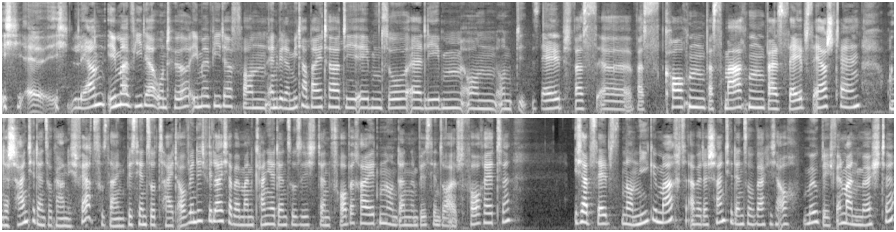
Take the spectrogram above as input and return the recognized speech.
ich, äh, ich lerne immer wieder und höre immer wieder von entweder Mitarbeitern, die eben so äh, leben und, und selbst was, äh, was kochen, was machen, was selbst erstellen. Und das scheint ja dann so gar nicht fair zu sein. Ein bisschen so zeitaufwendig vielleicht, aber man kann ja dann so sich dann vorbereiten und dann ein bisschen so als Vorräte. Ich habe es selbst noch nie gemacht, aber das scheint ja dann so wirklich auch möglich, wenn man möchte.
